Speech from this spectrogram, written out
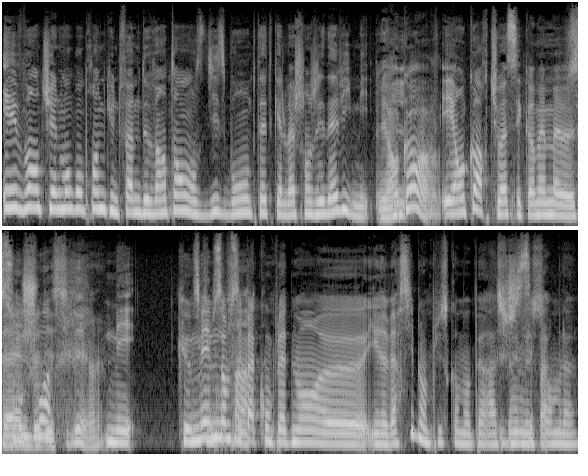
éventuellement comprendre qu'une femme de 20 ans, on se dise, bon, peut-être qu'elle va changer d'avis. Mais Et encore. Et encore, tu vois, c'est quand même euh, son de choix. décider. hein. Mais que Parce qu'il même. me semble que c'est pas complètement euh, irréversible en plus comme opération, Je il me pas. semble.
